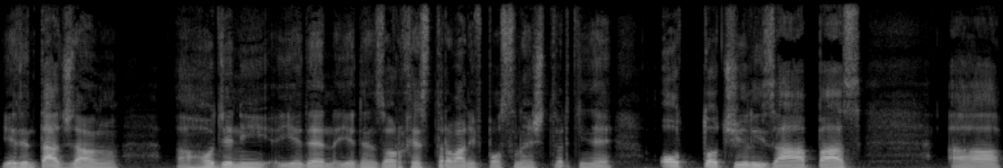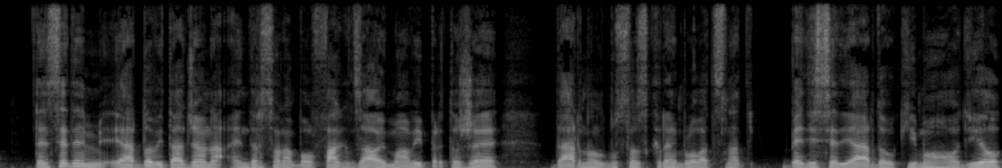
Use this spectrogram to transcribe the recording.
jeden touchdown hodený, jeden, jeden zorchestrovaný v poslednej štvrtine, otočili zápas. A ten 7-yardový touchdown na Andersona bol fakt zaujímavý, pretože Darnold musel skremblovať snad 50 yardov, kým ho hodil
